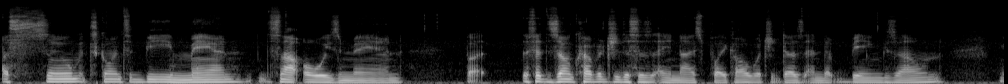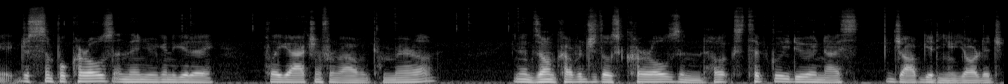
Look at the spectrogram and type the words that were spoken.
assume it's going to be man. It's not always man, but if it's zone coverage, this is a nice play call, which it does end up being zone just simple curls, and then you're going to get a play action from Alvin Kamara. And in zone coverage, those curls and hooks typically do a nice job getting you yardage.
